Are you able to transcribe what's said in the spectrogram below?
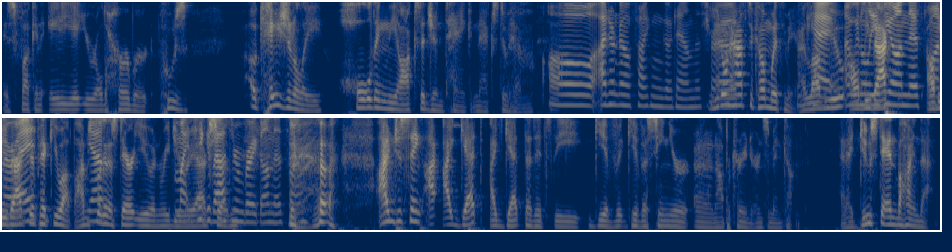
is fucking 88-year-old Herbert who's occasionally holding the oxygen tank next to him. Oh, I don't know if I can go down this road. You don't have to come with me. I love you. I'm will be leave back. to- on this I'll one, be back to pick you up. I'm still gonna stare at you and read your Might reaction. take a bathroom break on this one. I'm just saying. I, I get. I get that it's the give give a senior an opportunity to earn some income, and I do stand behind that.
